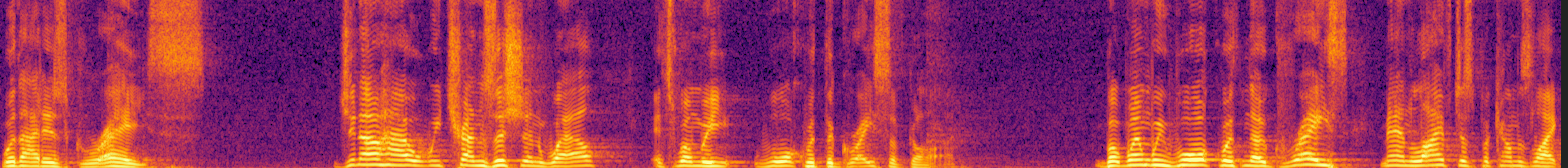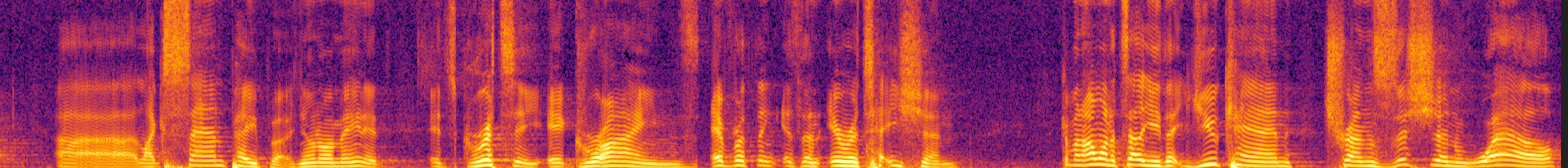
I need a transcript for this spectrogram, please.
without His grace. Do you know how we transition well? It's when we walk with the grace of God. But when we walk with no grace, man, life just becomes like, uh, like sandpaper. You know what I mean? It, it's gritty, it grinds, everything is an irritation. Come on, I want to tell you that you can transition well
